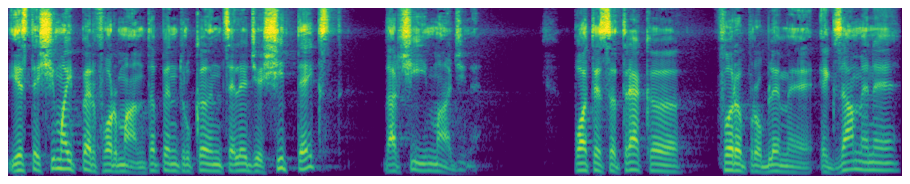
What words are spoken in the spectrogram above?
este și mai performantă pentru că înțelege și text, dar și imagine. Poate să treacă fără probleme examene,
